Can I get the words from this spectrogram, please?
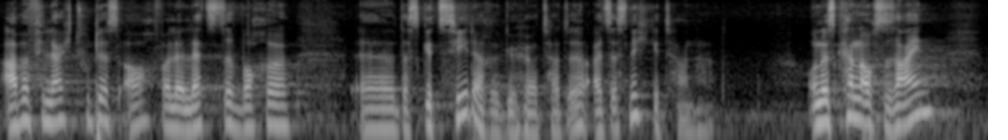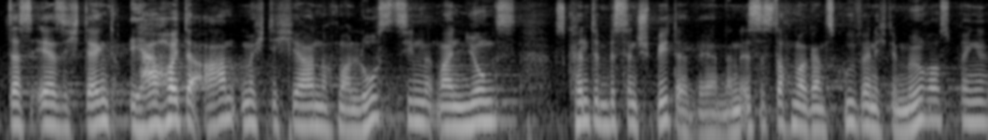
Aber vielleicht tut er es auch, weil er letzte Woche äh, das Gezedere gehört hatte, als er es nicht getan hat. Und es kann auch sein, dass er sich denkt, ja, heute Abend möchte ich ja noch mal losziehen mit meinen Jungs. Es könnte ein bisschen später werden. Dann ist es doch mal ganz gut, wenn ich den Müll rausbringe,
